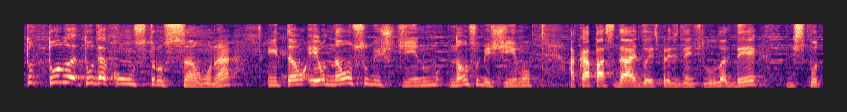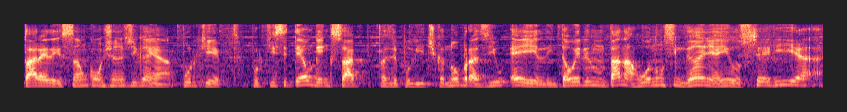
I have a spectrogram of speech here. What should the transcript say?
tudo, tudo, tudo é construção, né? Então eu não subestimo, não subestimo a capacidade do ex-presidente Lula de disputar a eleição com chance de ganhar. Por quê? Porque se tem alguém que sabe fazer política no Brasil, é ele. Então ele não está na rua, não se engane aí. Os... Seria,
